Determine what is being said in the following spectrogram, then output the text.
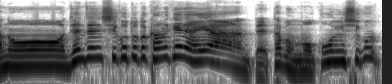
あのー全然仕事と関係ないやんって、多分もうこういう仕事、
